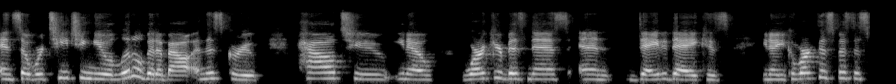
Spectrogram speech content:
And so we're teaching you a little bit about in this group how to you know work your business and day to day because you know you can work this business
